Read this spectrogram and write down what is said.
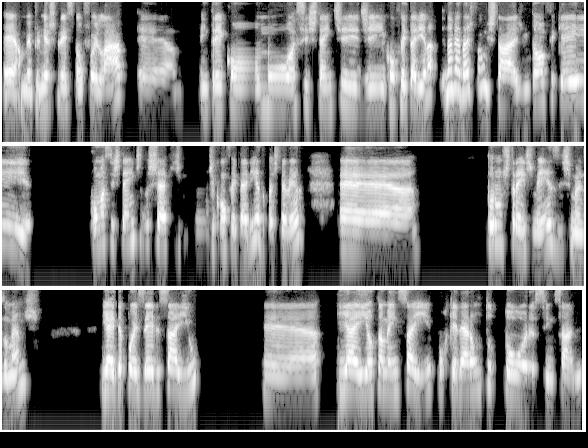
É, a minha primeira experiência, então, foi lá. É, entrei como assistente de confeitaria. Na, na, verdade, foi um estágio. Então, eu fiquei como assistente do chefe de, de, confeitaria, do pasteleiro, é, por uns três meses, mais ou menos. E aí, depois ele saiu. É, e aí, eu também saí, porque ele era um tutor, assim, sabe?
